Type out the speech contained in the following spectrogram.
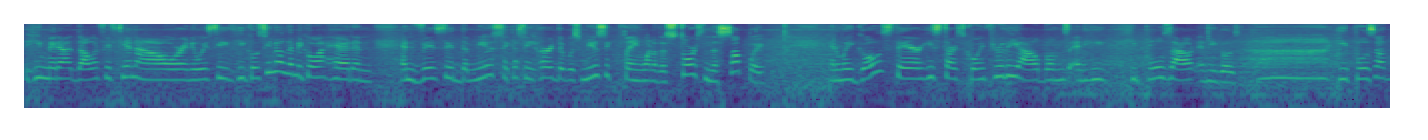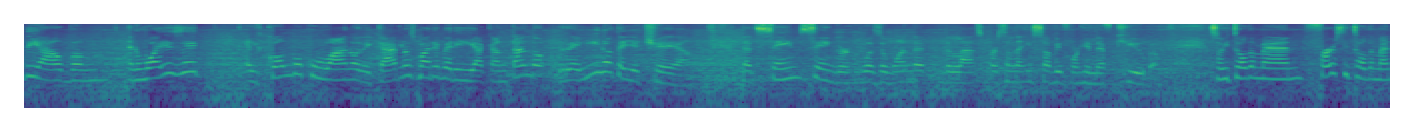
he made a dollar fifty an hour. Anyways, he, he goes, you know, let me go ahead and, and visit the music, because he heard there was music playing one of the stores in the subway. And when he goes there, he starts going through the albums, and he, he pulls out and he goes, he pulls out the album, and what is it? El combo cubano de Carlos Barbería cantando Regino Tellechea. That same singer was the one that the last person that he saw before he left Cuba. So he told the man, first he told the man,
